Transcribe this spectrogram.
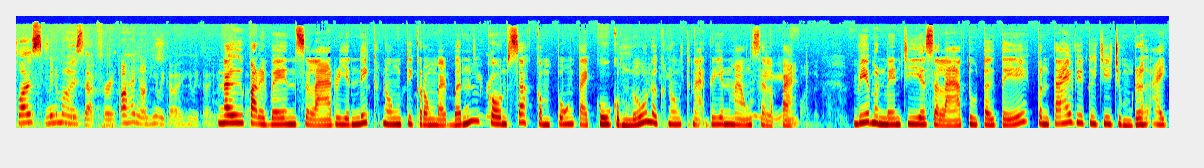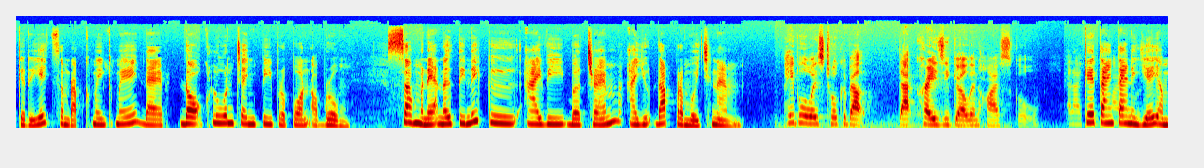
Close, minimize that for. Oh, hang on. Here we go. Here we go. នៅបរិវេណសាលារៀននេះក្នុងទីក្រុង Melbourne កូនសិស្សកំពុងតែគូរគំនូរនៅក្នុងថ្នាក់រៀនម៉ោងសិល្បៈវាមិនមែនជាសាលាទូទៅទេប៉ុន្តែវាគឺជាជំរើសឯករាជ្យសម្រាប់ក្មេងៗដែលដកខ្លួនចេញពីប្រព័ន្ធអប់រំ សិស្សម្នាក់នៅទីនេះគឺ Ivy Bertram អាយុ16ឆ្នាំ people always talk about that crazy girl in high school. And I គេ think តែងតែ I និយាយអំ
